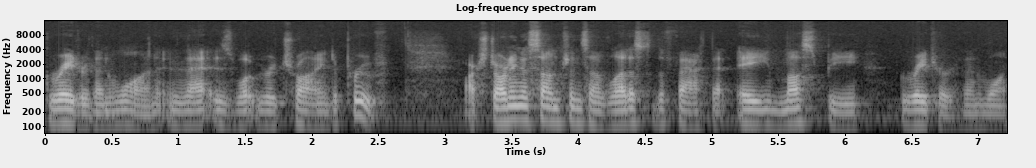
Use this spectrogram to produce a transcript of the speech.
greater than 1, and that is what we're trying to prove. Our starting assumptions have led us to the fact that a must be greater than 1.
